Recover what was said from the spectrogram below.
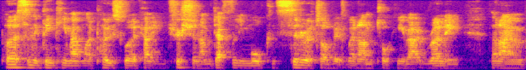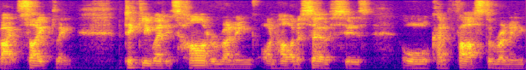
personally thinking about my post-workout nutrition, I'm definitely more considerate of it when I'm talking about running than I am about cycling, particularly when it's harder running on harder surfaces or kind of faster running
